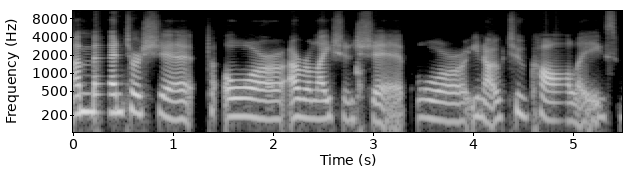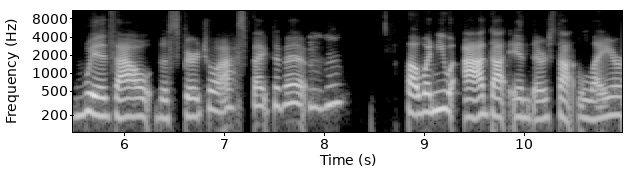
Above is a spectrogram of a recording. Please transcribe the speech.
a mentorship or a relationship or you know two colleagues without the spiritual aspect of it Mhm. but when you add that in there's that layer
